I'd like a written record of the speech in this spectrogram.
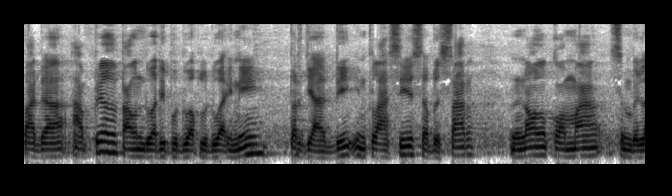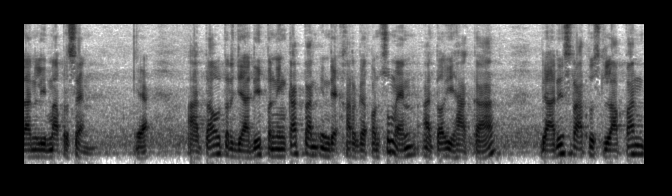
pada April tahun 2022 ini terjadi inflasi sebesar 0,95 persen, ya, atau terjadi peningkatan indeks harga konsumen atau IHK dari 108,95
